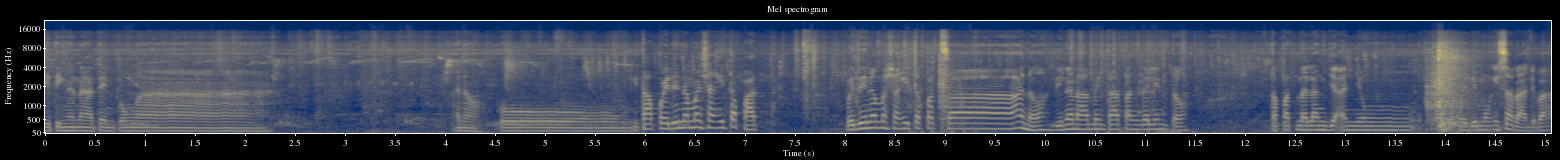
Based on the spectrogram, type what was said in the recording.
titingnan natin kung ah ano kung ita pwede naman siyang itapat. Pwede naman siyang itapat sa ano di na namin tatanggalin to. Tapat na lang diyan yung pwede mong isara di ba?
